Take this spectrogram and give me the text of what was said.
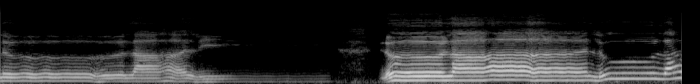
lula li. Lula, lula,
